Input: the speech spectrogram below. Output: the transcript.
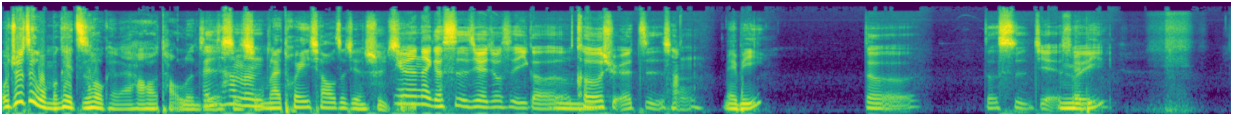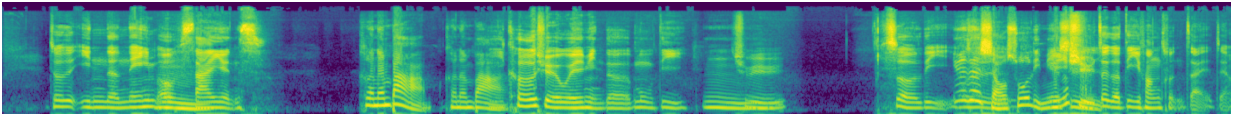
我觉得这个我们可以之后可以来好好讨论这件事情，我们来推敲这件事情。因为那个世界就是一个嗯。科学至上 maybe 的的世界，所以就是 in the name of 嗯。science，、可能吧，可能吧。以，科学为名的目的嗯，去设立，因为在小说里面允许这个地方存在，这样。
